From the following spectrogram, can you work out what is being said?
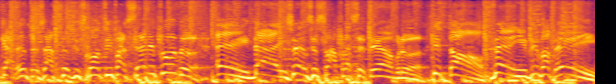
Garanta já seu desconto e parcele tudo em 10 vezes só pra setembro. Pitol, vem e viva bem.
